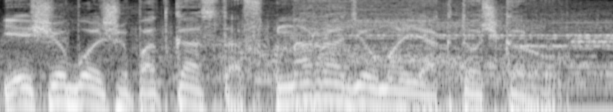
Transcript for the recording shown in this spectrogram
Еще больше подкастов на радиомаяк.ру.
